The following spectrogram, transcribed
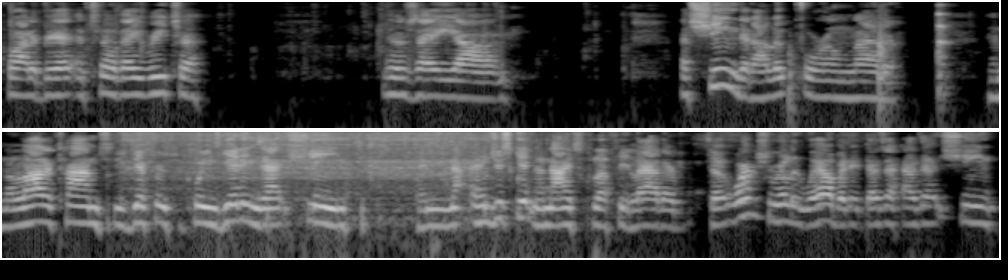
quite a bit until they reach a there's a um, a sheen that I look for on lather. And a lot of times the difference between getting that sheen and, and just getting a nice fluffy lather that works really well, but it doesn't have that sheen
